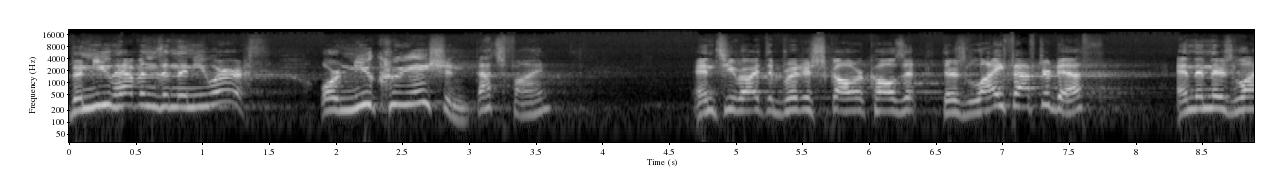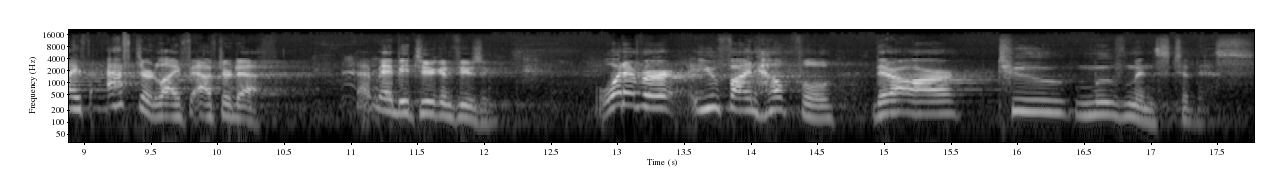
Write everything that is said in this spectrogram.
the new heavens and the new earth, or new creation. That's fine. N.T. Wright, the British scholar, calls it there's life after death, and then there's life after life after death. That may be too confusing. Whatever you find helpful, there are two movements to this,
